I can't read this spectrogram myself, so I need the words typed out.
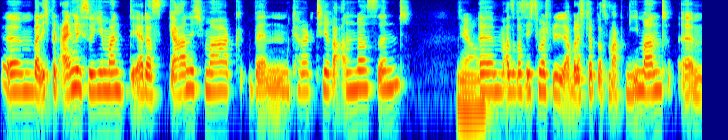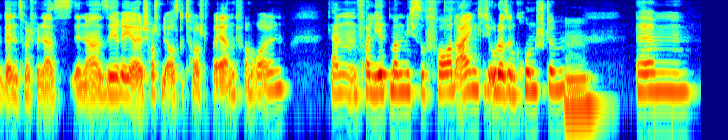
Ähm, weil ich bin eigentlich so jemand, der das gar nicht mag, wenn Charaktere anders sind. Ja. Ähm, also was ich zum Beispiel, aber ich glaube, das mag niemand, ähm, wenn zum Beispiel in einer, in einer Serie Schauspieler ausgetauscht werden von Rollen dann verliert man mich sofort eigentlich oder Synchronstimmen. Mhm. Ähm,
